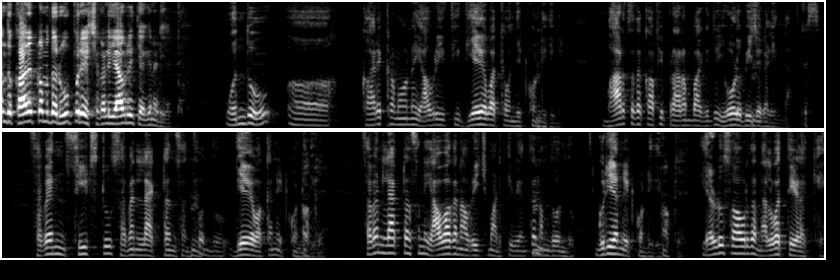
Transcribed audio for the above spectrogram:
ಒಂದು ಕಾರ್ಯಕ್ರಮದ ರೂಪುರೇಷೆಗಳು ಯಾವ ರೀತಿಯಾಗಿ ನಡೆಯುತ್ತೆ? ಒಂದು ಕಾರ್ಯಕ್ರಮವನ್ನು ಯಾವ ರೀತಿ ಧ್ಯೇಯವಾಕ್ಯ ಒಂದು ಇಟ್ಕೊಂಡಿದ್ದೀವಿ ಭಾರತದ ಕಾಫಿ ಪ್ರಾರಂಭ ಆಗಿದ್ದು ಏಳು ಬೀಜಗಳಿಂದ. Seven seeds to seven lakh tons ಅಂತ ಒಂದು ಧ್ಯೇಯವಾಕ್ಯನ ಇಟ್ಕೊಂಡಿದ್ದೀವಿ ಸೆವೆನ್ ಲ್ಯಾಕ್ ಟನ್ಸನ್ನು ಯಾವಾಗ ನಾವು ರೀಚ್ ಮಾಡ್ತೀವಿ ಅಂತ ನಮ್ಮದು ಒಂದು ಗುರಿಯನ್ನು ಇಟ್ಕೊಂಡಿದ್ದೀವಿ. ಎರಡು ಸಾವಿರದ ನಲವತ್ತೇಳಕ್ಕೆ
